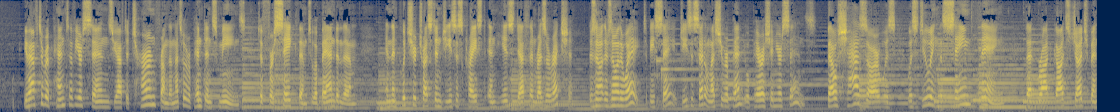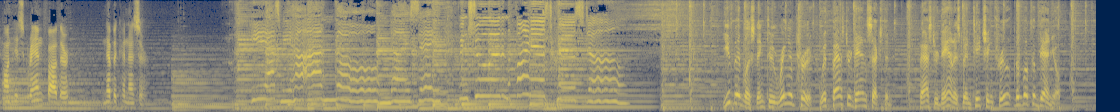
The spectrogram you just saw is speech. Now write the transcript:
You have to repent of your sins. You have to turn from them. That's what repentance means to forsake them, to abandon them, and then put your trust in Jesus Christ and his death and resurrection. There's no, there's no other way to be saved. Jesus said, unless you repent, you'll perish in your sins. Belshazzar was, was doing the same thing that brought God's judgment on his grandfather, Nebuchadnezzar. He asked me how I know, and I say it rings truer than the finest crystal. You've been listening to Ring of Truth with Pastor Dan Sexton. Pastor Dan has been teaching through the book of Daniel.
